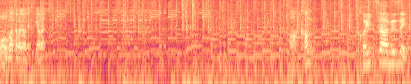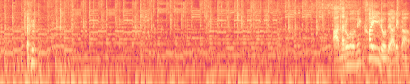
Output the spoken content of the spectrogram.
おお待って待って待ってやばい。あかん。こいつはむずい。あなるほどね。回路であれか。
